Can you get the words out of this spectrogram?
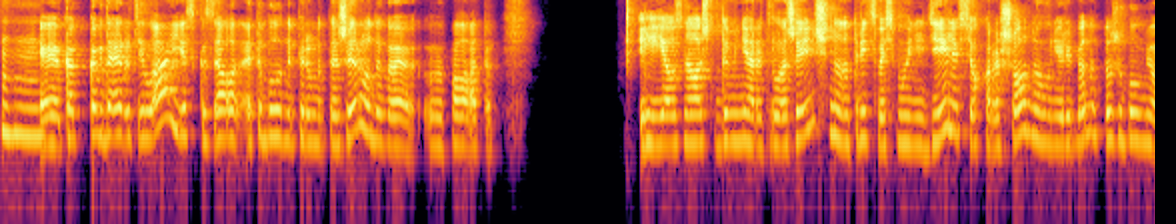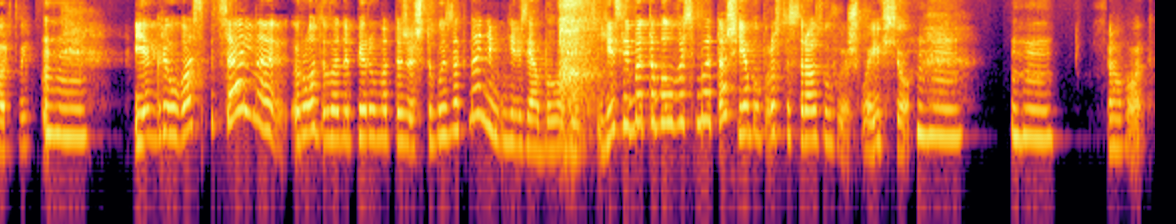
Э, как, когда я родила, я сказала, это было на первом этаже родовая э, палата. И я узнала, что до меня родила женщина на 38-й неделе, все хорошо, но у нее ребенок тоже был мертвый. И я говорю, у вас специально родовая на первом этаже, чтобы из окна не, нельзя было выйти. Если бы это был восьмой этаж, я бы просто сразу вышла, и все. Вот.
